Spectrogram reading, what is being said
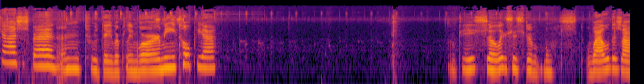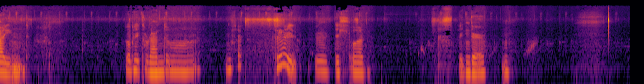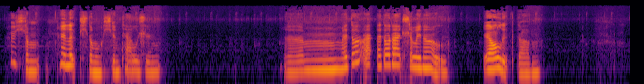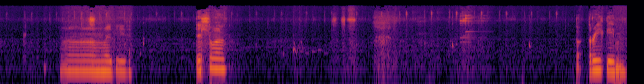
Jasper, and today we're playing more Miitopia. Okay, so this is the most well designed. We'll pick a random one. In fact, I like uh, this one. Finger. Mm. Who's the, who looks the most intelligent? Um, I don't, I, I don't actually know. They all look dumb. Um, maybe this one. Got three gaming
